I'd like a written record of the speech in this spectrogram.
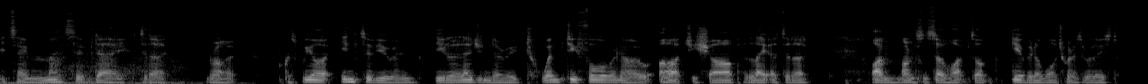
it's a massive day today, right? Because we are interviewing the legendary 24 0 Archie Sharp later today. I'm honestly so hyped up. Give it a watch when it's released.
